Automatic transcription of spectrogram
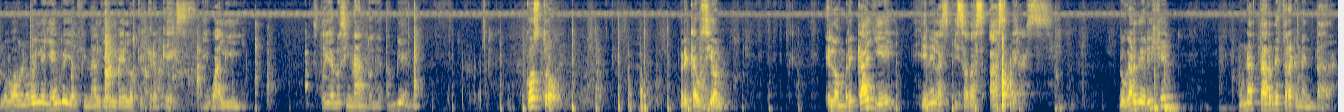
lo, lo voy leyendo y al final ya diré lo que creo que es. Igual y estoy alucinando yo también. Costro. Precaución. El hombre calle tiene las pisadas ásperas. Lugar de origen, una tarde fragmentada.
